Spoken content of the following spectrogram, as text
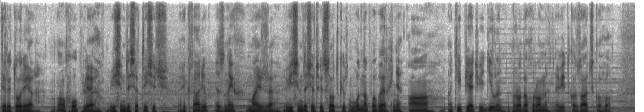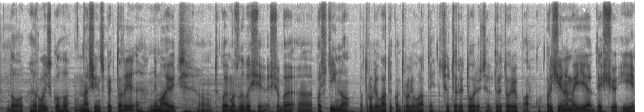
територія охоплює 80 тисяч гектарів, з них майже 80% водна поверхня, а ті п'ять відділень природоохоронних від козацького до геройського. Наші інспектори не мають е, такої можливості, щоб е, постійно патрулювати, контролювати цю територію, цю територію парку. Причинами є дещо і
